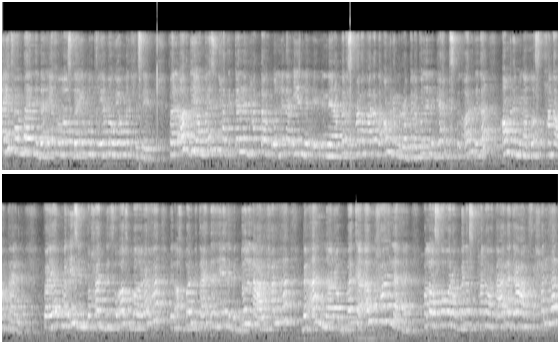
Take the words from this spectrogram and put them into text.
هيفهم بقى إن ده إيه خلاص ده يوم القيامة ويوم الحساب. فالأرض يومئذ وتقول لنا إيه ان ربنا سبحانه وتعالى ده أمر من ربنا. كل اللي بيحدث في الأرض ده أمر من الله سبحانه وتعالى. فيومئذ تحدث أخبارها الأخبار بتاعتها هي اللي بتدل على حالها بأن ربك أوحى لها. خلاص هو ربنا سبحانه وتعالى جعل في حالها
